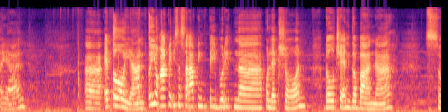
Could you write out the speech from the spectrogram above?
ayan. Uh, ito, yan. Ito yung aking isa sa aking favorite na collection. Dolce and Gabbana. So,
